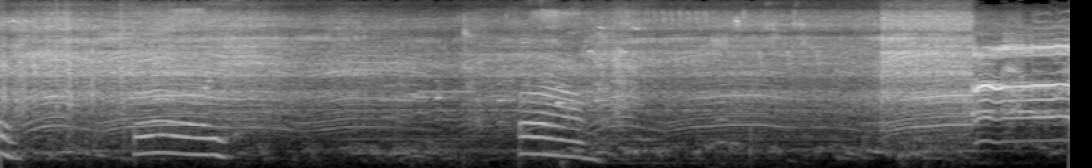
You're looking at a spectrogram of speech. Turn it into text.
Não. Ai. Ah. Ah.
